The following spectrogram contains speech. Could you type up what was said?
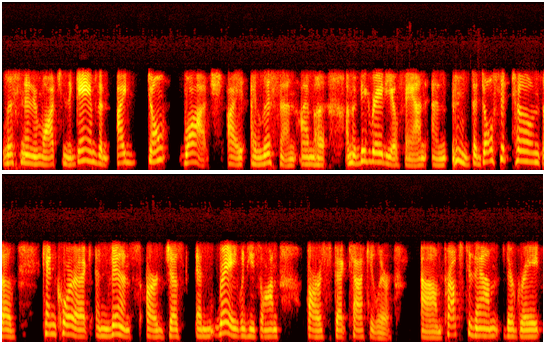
listening and watching the games. And I don't watch; I, I listen. I'm a I'm a big radio fan, and the dulcet tones of Ken Korach and Vince are just, and Ray when he's on, are spectacular. Um, props to them; they're great.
